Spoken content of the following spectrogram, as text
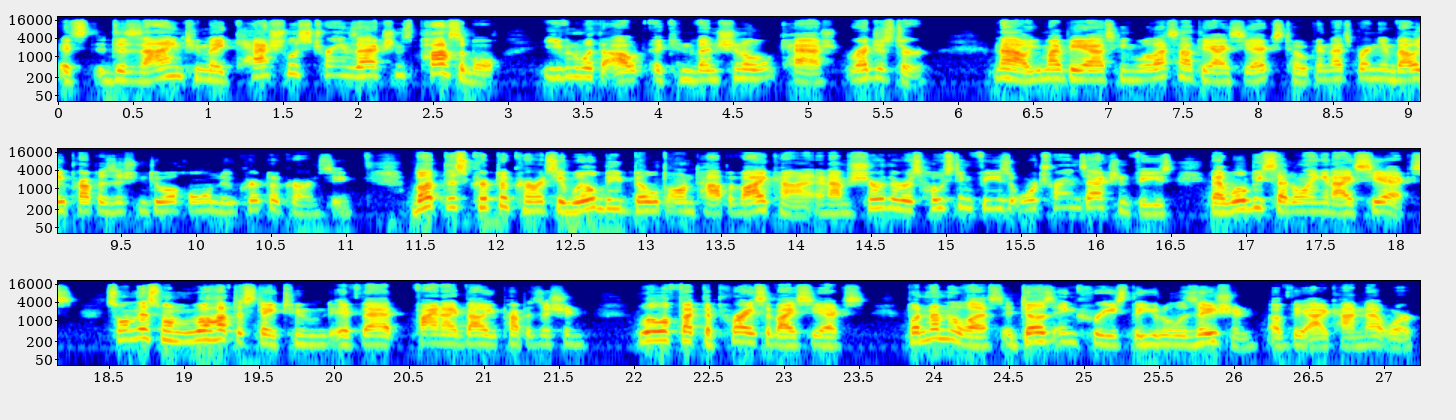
It's designed to make cashless transactions possible even without a conventional cash register. Now, you might be asking, well, that's not the ICX token. That's bringing value proposition to a whole new cryptocurrency. But this cryptocurrency will be built on top of Icon, and I'm sure there is hosting fees or transaction fees that will be settling in ICX. So on this one, we will have to stay tuned if that finite value proposition will affect the price of ICX, but nonetheless, it does increase the utilization of the Icon network.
